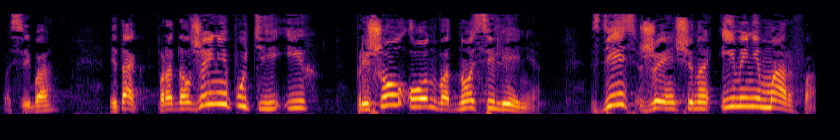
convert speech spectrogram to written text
Спасибо. Итак, в продолжении пути их пришел он в одно селение. Здесь женщина именем Марфа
